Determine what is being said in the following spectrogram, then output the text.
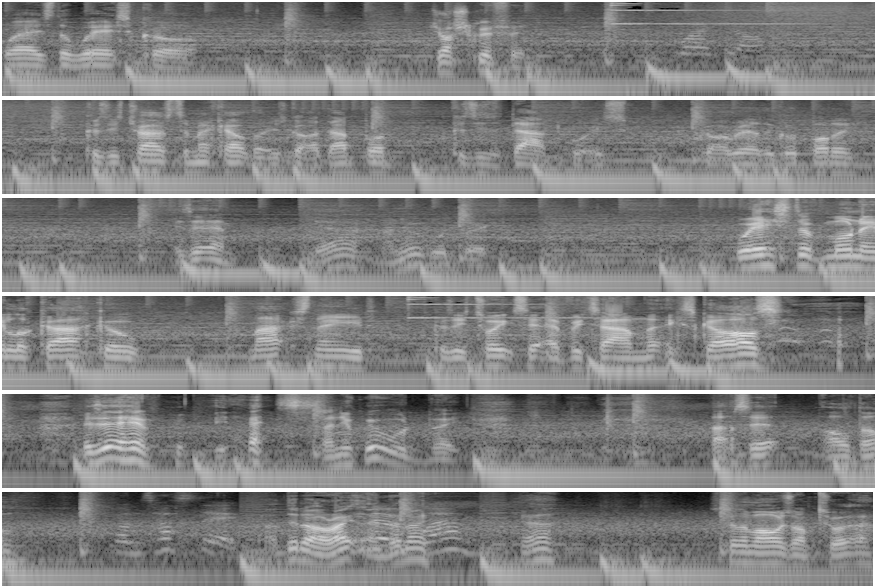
Where's the waistcoat? Josh Griffin. Why Josh? because he tries to make out that he's got a dad bod because he's a dad, but he's got a really good body. Is it him? Yeah, I knew it would be. Waste of money, Lukaku. Marc Sneyd, because he tweets it every time that he scores. Is it him? Yes, I knew it would be. That's it, all done. Fantastic. I did alright then, did didn't I? Yeah. Still, I'm always on Twitter.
